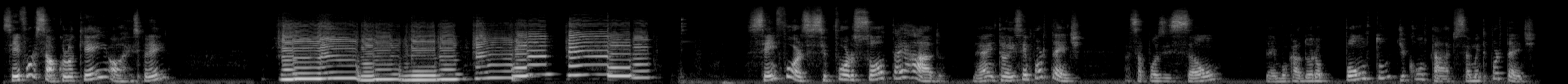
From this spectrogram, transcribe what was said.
Sem forçar, coloquei, ó, respirei. Sem força. Se forçou, tá errado. Né? Então isso é importante. Essa posição da embocadura, o ponto de contato. Isso é muito importante.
